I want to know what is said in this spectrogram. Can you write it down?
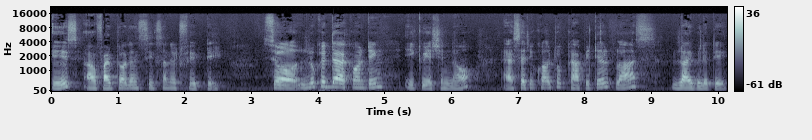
is uh, 5650 so look at the accounting equation now. Asset equal to capital plus liability.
